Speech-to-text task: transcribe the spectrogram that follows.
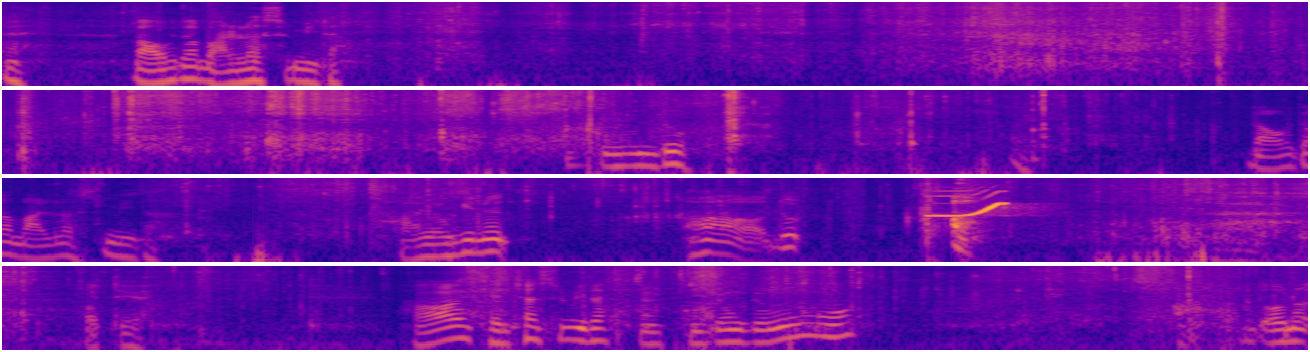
네, 나오다 말랐습니다. 이분도 나오다 말랐습니다. 아 여기는 하나 둘 아. 아, 어때요? 아 괜찮습니다. 네, 이 정도면 뭐 아, 너는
